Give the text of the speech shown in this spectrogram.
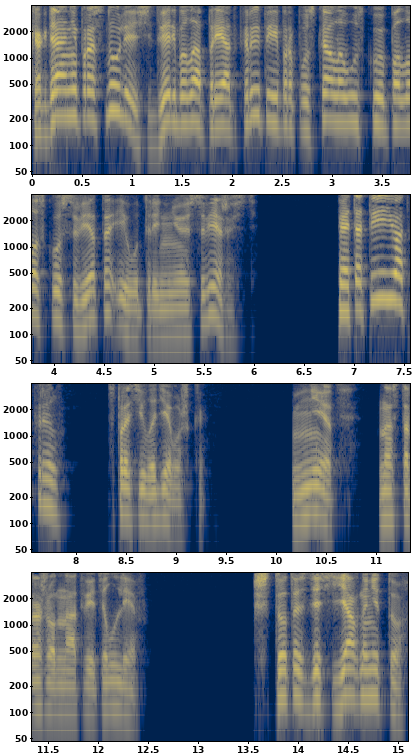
Когда они проснулись, дверь была приоткрыта и пропускала узкую полоску света и утреннюю свежесть. «Это ты ее открыл?» — спросила девушка. «Нет», — настороженно ответил Лев. «Что-то здесь явно не то».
